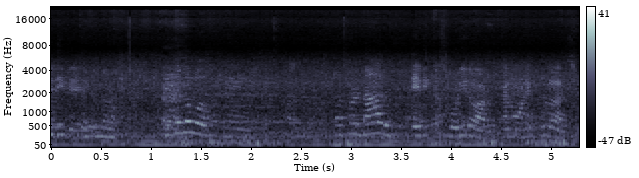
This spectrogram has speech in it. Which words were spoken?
এদিকে তারপর ডাল এদিকটা সরিয়ে দেওয়া কারণ অনেকগুলো আছে।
